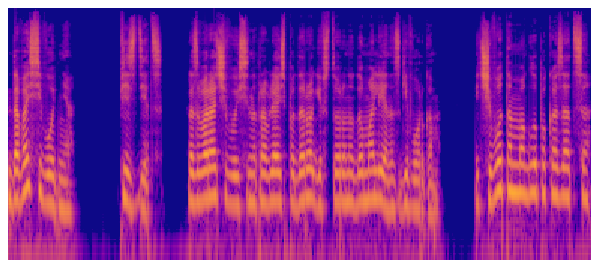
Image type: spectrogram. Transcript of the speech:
Давай сегодня. Пиздец. Разворачиваюсь и направляюсь по дороге в сторону дома Лены с Геворгом. И чего там могло показаться?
